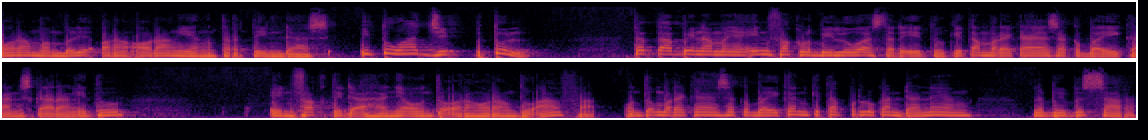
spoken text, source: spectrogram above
orang membeli orang-orang yang tertindas. Itu wajib, betul. Tetapi namanya infak lebih luas dari itu. Kita merekayasa kebaikan sekarang itu infak tidak hanya untuk orang-orang duafa. Untuk merekayasa kebaikan kita perlukan dana yang lebih besar.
